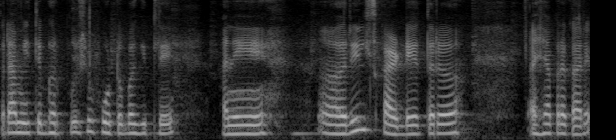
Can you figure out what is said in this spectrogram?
तर आम्ही इथे भरपूरसे फोटो बघितले आणि रील्स काढले. तर अशा प्रकारे.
